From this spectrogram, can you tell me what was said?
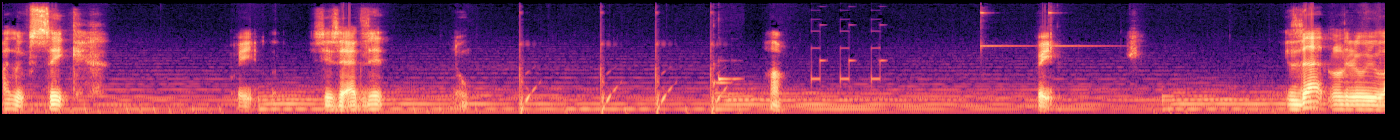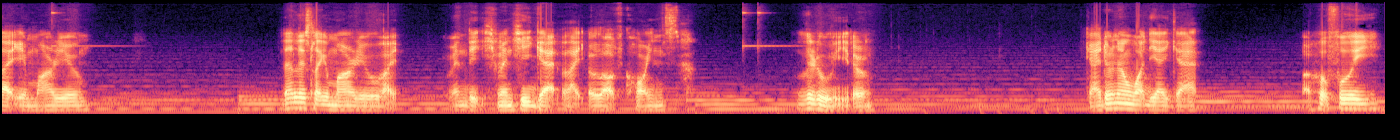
I look sick. Wait, is this the exit? Is that literally like a Mario? That looks like a Mario like when they when he get like a lot of coins. literally though. Okay, I don't know what did I get, but hopefully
